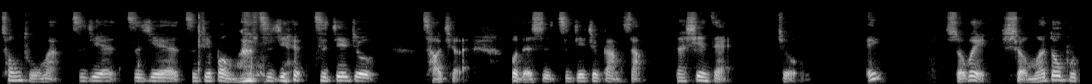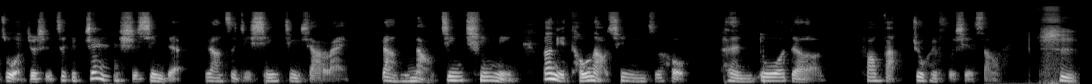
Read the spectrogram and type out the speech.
冲突嘛，直接直接直接蹦，直接直接就吵起来。或者是直接就杠上，那现在就哎，所谓什么都不做，就是这个暂时性的让自己心静下来，让脑筋清明。当你头脑清明之后，很多的方法就会浮现上来。是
